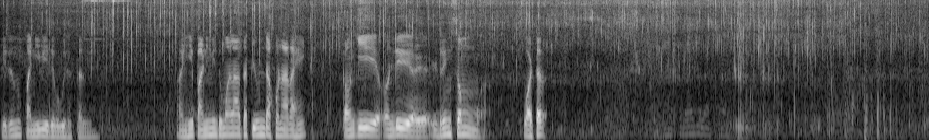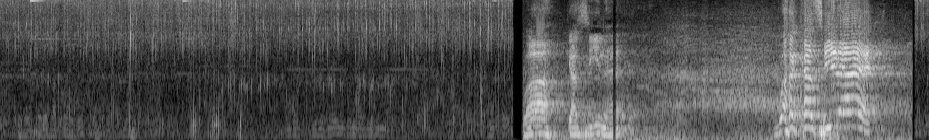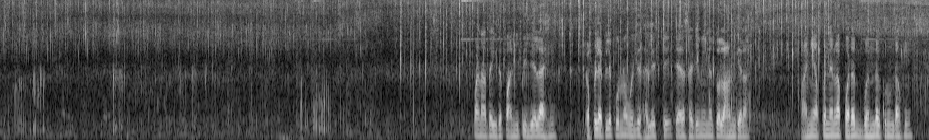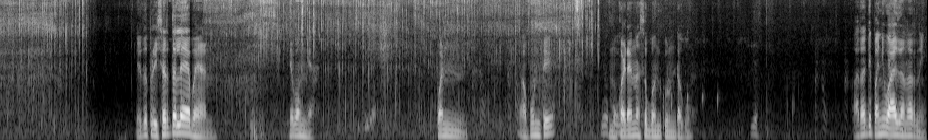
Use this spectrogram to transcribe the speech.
त्याच्यातून पाणी बी येते बघू शकता तुम्ही. आणि हे पाणी मी तुम्हाला आता पिऊन दाखवणार आहे. कारण की ओनली ड्रिंक सम वॉटर वाह क्या सीन है। पण आता इथं पाणी पिलेलं आहे. कपडे आपले पूर्ण वजे झालेच ते. त्यासाठी मी ना तो लांब केला. आणि आपण याला परत बंद करून टाकू. याचं प्रेशर तर लय आहे भयान. हे बघून घ्या. पण आपण ते मुकाट्यानं असं बंद करून टाकू. आता ते पाणी वाया जाणार नाही.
